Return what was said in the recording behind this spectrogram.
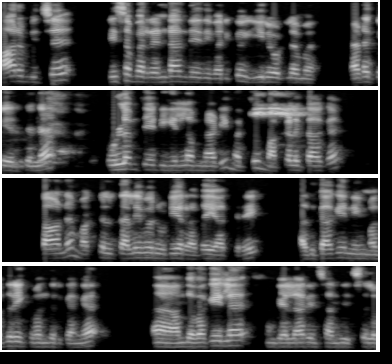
ஆரம்பிச்சு டிசம்பர் ரெண்டாம் தேதி வரைக்கும் ஈரோட்ல நடக்க இருக்குங்க உள்ளம் தேடி இல்லம் நாடி மற்றும் மக்களுக்காக காண மக்கள் தலைவருடைய ரத யாத்திரை. அதுக்காக இன்னைக்கு மதுரைக்கு வந்திருக்கேங்க. அந்த வகையில உங்க எல்லாரையும் சந்திச்சதுல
